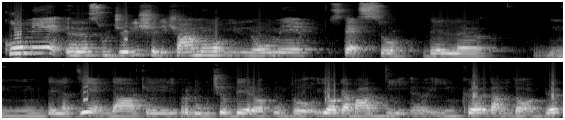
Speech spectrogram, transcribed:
come eh, suggerisce, diciamo, il nome stesso del, dell'azienda che li produce, ovvero appunto Yoga Buddy eh, Inc. Down Dog,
